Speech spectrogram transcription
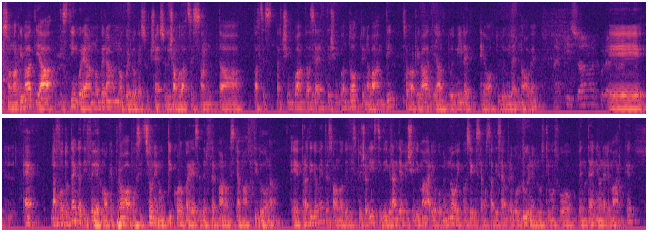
sono arrivati a distinguere anno per anno quello che è successo, diciamo dal 60, dal 57-58 in avanti, sono arrivati al 2008-2009 Chi sono e è la fototeca di Fermo che però ha posizione in un piccolo paese del Fermano che si chiama Altidona e praticamente sono degli specialisti, dei grandi amici di Mario come noi, così che siamo stati sempre con lui nell'ultimo suo ventennio nelle Marche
